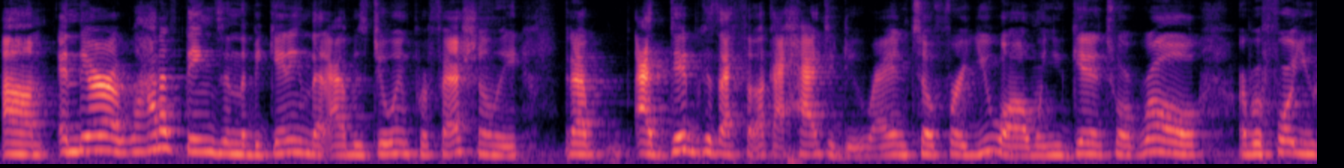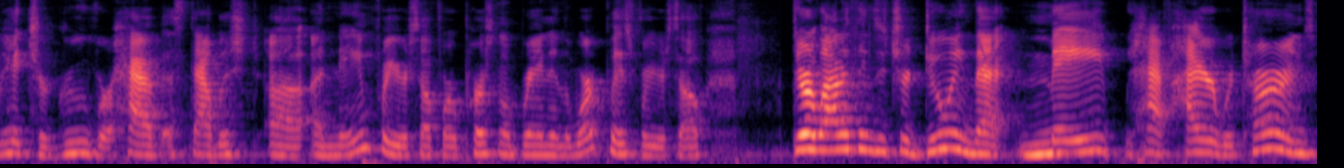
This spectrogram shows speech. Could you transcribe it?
Um, and there are a lot of things in the beginning that I was doing professionally that I, I did because I felt like I had to do, right? And so for you all, when you get into a role or before you hit your groove or have established uh, a name for yourself or a personal brand in the workplace for yourself, there are a lot of things that you're doing that may have higher returns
